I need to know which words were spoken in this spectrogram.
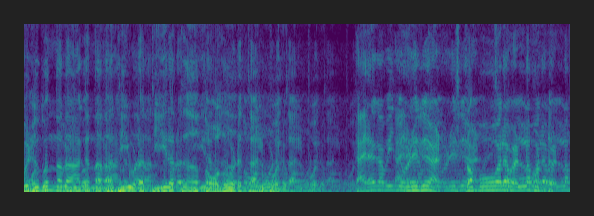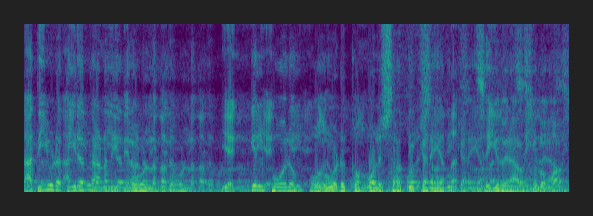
ഒഴുകുന്നതാകുന്ന നദിയുടെ തീരത്ത് നിന്ന് ഒതുവെടുത്താൽ പോലും. കരകവിഞ്ഞ് ഒഴുകുകയാണ്. ഇഷ്ടംപോലെ വെള്ളമുണ്ട്. നദിയുടെ തീരത്താണ് നീ നിലകൊള്ളുന്നത്. എങ്കിൽ പോലും പൊതുവെടുക്കുമ്പോൾ ശ്രദ്ധിക്കണേ എന്ന് സയ്യിദുനാ റസൂലുള്ളാഹി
